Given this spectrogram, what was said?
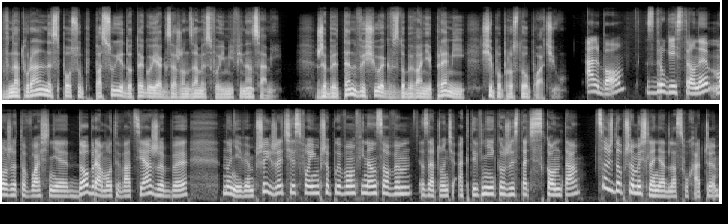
w naturalny sposób pasuje do tego, jak zarządzamy swoimi finansami. Żeby ten wysiłek w zdobywanie premii się po prostu opłacił. Albo z drugiej strony może to właśnie dobra motywacja, żeby, no nie wiem, przyjrzeć się swoim przepływom finansowym, zacząć aktywniej korzystać z konta. Coś do przemyślenia dla słuchaczy.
